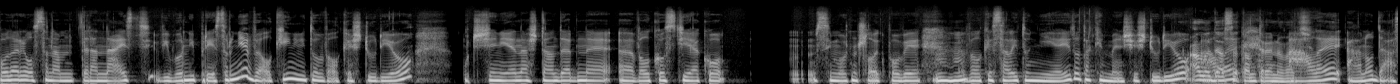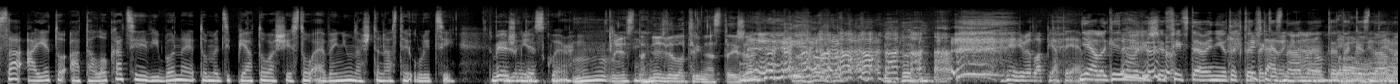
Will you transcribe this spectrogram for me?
podarilo sa nám teda nájsť výborný priestor. Nie veľký, nie je to veľké štúdio. Určite nie na štandardné e, veľkosti ako si možno človek povie, mm-hmm. veľké saly to nie je, to také menšie štúdio. Mhm. Ale dá sa tam trénovať. Ale áno, dá sa a je to, a tá lokácia je výborná, je to medzi 5. a 6. Avenue na 14. ulici. Vieš, Union kde? Square. Mhm, jasné, hneď veľa 13. že? Hneď vedľa 5. Avenue. Nie, ale keď hovoríš, že Fifth Avenue, tak to je také Avenue, známe. áno. To je Áno, také známe.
